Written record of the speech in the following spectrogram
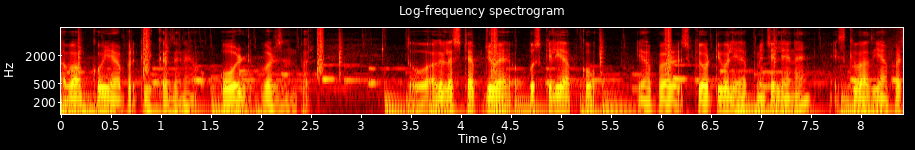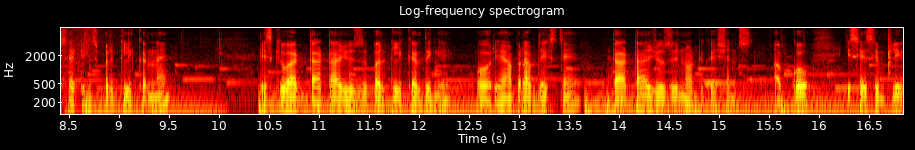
अब आपको यहाँ पर क्लिक कर देना है ओल्ड वर्जन पर। तो अगला स्टेप जो है, उसके लिए आपको यहाँ पर सिक्योरिटी वाली ऐप में चले जाना है। इसके बाद यहाँ पर सेटिंग्स पर क्लिक करना है। इसके बाद डाटा यूज़ पर क्लिक कर देंगे और यहाँ पर आप देखते हैं डाटा यूज़ नोटिफिकेशंस आपको इसे सिंपली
